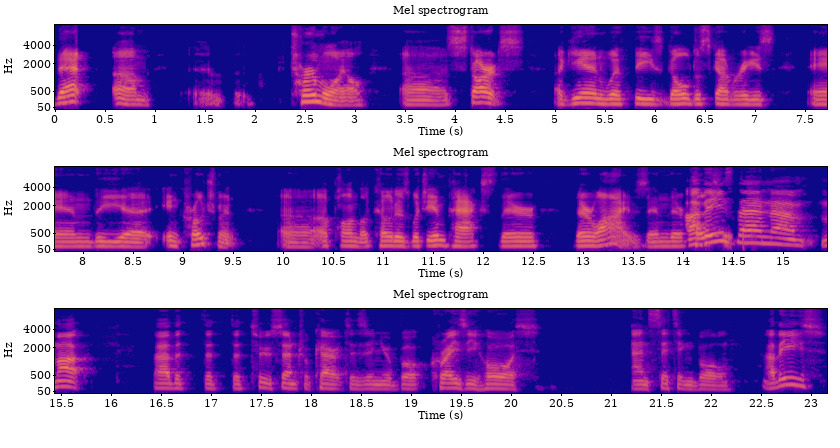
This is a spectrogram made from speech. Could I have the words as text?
that um, turmoil uh, starts again with these gold discoveries and the uh, encroachment uh, upon Lakotas, which impacts their their lives and their. Are culture. these then, um, Mark? uh, the, the the two central characters in your book, Crazy Horse and Sitting Bull. Are these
